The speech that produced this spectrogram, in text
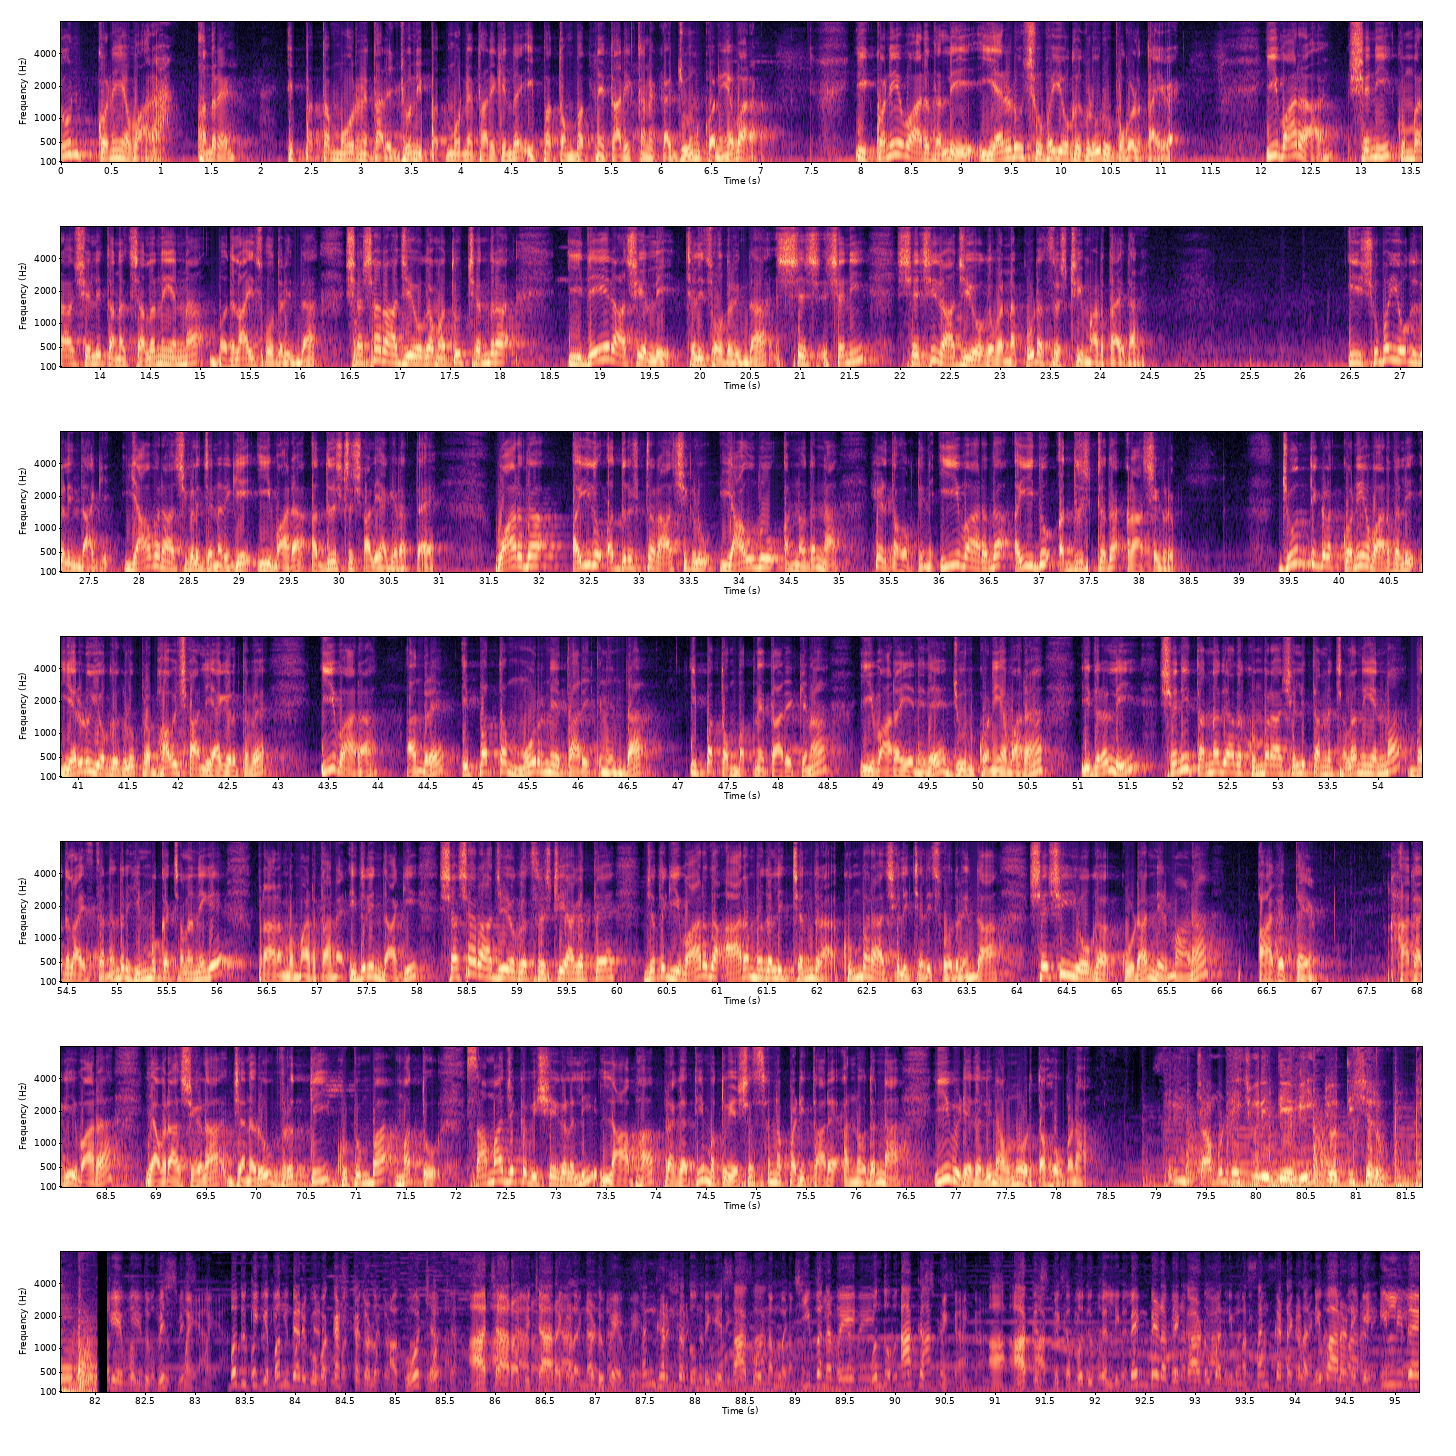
June ಕೊನೆಯ ವಾರ, ಅಂದರೆ ಇಪ್ಪತ್ತ ಮೂರನೇ ತಾರೀಕು ಜೂನ್ ಇಪ್ಪತ್ತ್ಮೂರನೇ ತಾರೀಕಿಂದ ಇಪ್ಪತ್ತೊಂಬತ್ತನೇ ತಾರೀಕು ತನಕ, ಜೂನ್ ಕೊನೆಯ ವಾರ. ಈ ಕೊನೆಯ ವಾರದಲ್ಲಿ ಎರಡು ಶುಭಯೋಗಗಳು ರೂಪುಗೊಳ್ತಾ ಇವೆ. ಈ ವಾರ ಶನಿ ಕುಂಭರಾಶಿಯಲ್ಲಿ ತನ್ನ ಚಲನೆಯನ್ನು ಬದಲಾಯಿಸೋದರಿಂದ, ಶಶರಾಜಯೋಗ ಮತ್ತು ಚಂದ್ರ ಇದೇ ರಾಶಿಯಲ್ಲಿ ಚಲಿಸೋದರಿಂದ ಶಶ್, ಶನಿ ಶಶಿ ರಾಜಯೋಗವನ್ನು ಕೂಡ ಸೃಷ್ಟಿ ಮಾಡ್ತಾ ಇದ್ದಾನೆ. ಈ ಶುಭ ಯೋಗಗಳಿಂದಾಗಿ ಯಾವ ರಾಶಿಗಳ ಜನರಿಗೆ ಈ ವಾರ ಅದೃಷ್ಟಶಾಲಿಯಾಗಿರುತ್ತೆ? ವಾರದ ಐದು ಅದೃಷ್ಟ ರಾಶಿಗಳು ಯಾವುದು ಅನ್ನೋದನ್ನು ಹೇಳ್ತಾ ಹೋಗ್ತೀನಿ. ಈ ವಾರದ ಐದು ಅದೃಷ್ಟದ ರಾಶಿಗಳು. ಜೂನ್ ತಿಂಗಳ ಕೊನೆಯ ವಾರದಲ್ಲಿ ಎರಡು ಯೋಗಗಳು ಪ್ರಭಾವಶಾಲಿಯಾಗಿರುತ್ತವೆ. ಈ ವಾರ ಅಂದರೆ ಇಪ್ಪತ್ತ ಮೂರನೇ ತಾರೀಕಿನಿಂದ ಇಪ್ಪತ್ತೊಂಬತ್ತನೇ ತಾರೀಕಿನ ಈ ವಾರ ಏನಿದೆ? ಜೂನ್ ಕೊನೆಯ ವಾರ. ಇದರಲ್ಲಿ ಶನಿ ತನ್ನದೇ ಆದ ಕುಂಭರಾಶಿಯಲ್ಲಿ ತನ್ನ ಚಲನೆಯನ್ನು ಬದಲಾಯಿಸ್ತಾನೆ, ಅಂದರೆ ಹಿಮ್ಮುಖ ಚಲನೆಗೆ ಪ್ರಾರಂಭ ಮಾಡ್ತಾನೆ. ಇದರಿಂದಾಗಿ ಶಶ ರಾಜಯೋಗ ಸೃಷ್ಟಿಯಾಗತ್ತೆ. ಜೊತೆಗೆ ಈ ವಾರದ ಆರಂಭದಲ್ಲಿ ಚಂದ್ರ ಕುಂಭರಾಶಿಯಲ್ಲಿ ಚಲಿಸುವುದರಿಂದ ಶಶಿಯೋಗ ಕೂಡ ನಿರ್ಮಾಣ ಆಗತ್ತೆ. ಹಾಗಾಗಿ ಈ ವಾರ ಯಾವ ರಾಶಿಗಳ ಜನರು ವೃತ್ತಿ ಕುಟುಂಬ ಮತ್ತು ಸಾಮಾಜಿಕ ವಿಷಯಗಳಲ್ಲಿ ಲಾಭ ಪ್ರಗತಿ ಮತ್ತು ಯಶಸ್ಸನ್ನು ಪಡಿತಾರೆ ಅನ್ನೋದನ್ನು ಈ ವಿಡಿಯೋದಲ್ಲಿ ನಾವು ನೋಡ್ತಾ ಹೋಗೋಣ. ಶ್ರೀ ಚಾಮುಂಡೇಶ್ವರಿ ದೇವಿ ಜ್ಯೋತಿಷ್ಯರು. ಒಂದು ವಿಸ್ಮಯ ಬದುಕಿಗೆ ಬಂದೆರಗುವ ಕಷ್ಟಗಳು ಅಗೋಚರ. ಆಚಾರ ವಿಚಾರಗಳ ನಡುವೆ ಸಂಘರ್ಷದೊಂದಿಗೆ ಸಾಗುವ ನಮ್ಮ ಜೀವನವೇ ಒಂದು ಆಕಸ್ಮಿಕ. ಆ ಆಕಸ್ಮಿಕ ಬದುಕಲ್ಲಿ ಬೆಂಬಿಡಬೇಕಾಡುವ ನಿಮ್ಮ ಸಂಕಟಗಳ ನಿವಾರಣೆಗೆ ಇಲ್ಲಿದೆ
